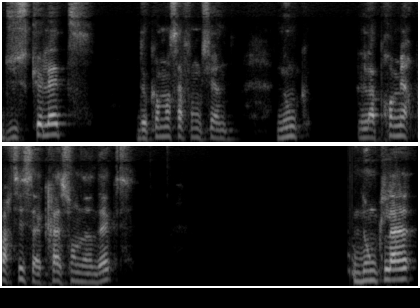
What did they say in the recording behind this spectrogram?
du squelette de comment ça fonctionne. Donc, la première partie, c'est la création d'index. Donc là,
